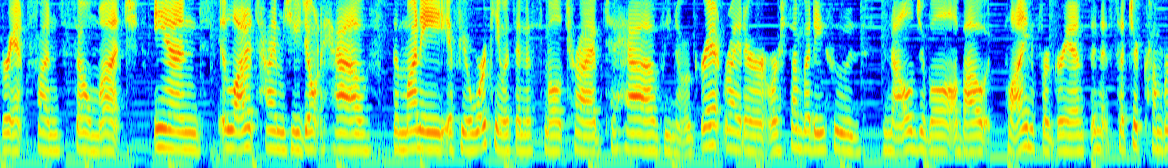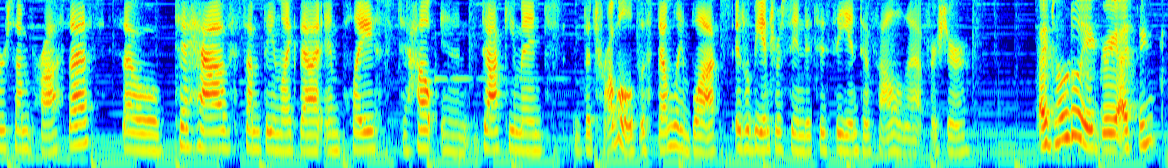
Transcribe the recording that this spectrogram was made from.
grant funds so much. And a lot of times you don't have the money if you're working within a small tribe to have, you know, a grant writer or somebody who's knowledgeable about applying for grants. And it's such a cumbersome process. So to have something like that in place to help and document the troubles, the stumbling blocks, it'll be interesting to, to see and to follow that for sure. I totally agree. I think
